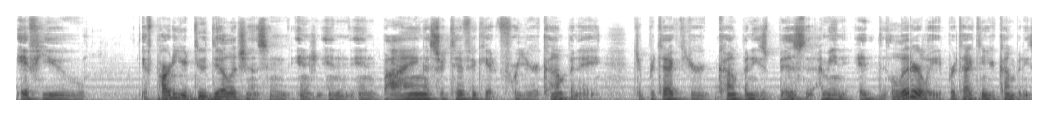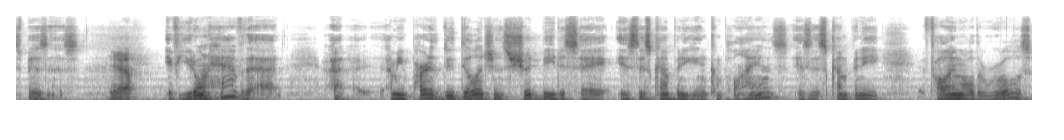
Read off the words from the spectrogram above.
if you if part of your due diligence in, in, in, in buying a certificate for your company to protect your company's business I mean it literally protecting your company's business Yeah. if you don't have that I, I mean part of the due diligence should be to say is this company in compliance is this company following all the rules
